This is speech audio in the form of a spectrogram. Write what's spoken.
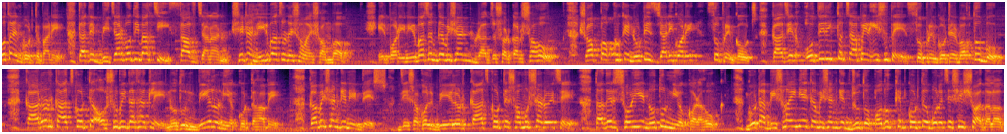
মোতায়েন করতে পারে। তাতে বিচারপতি বাগচি সাফ জানান, সেটা নির্বাচনের সময় সম্ভব। এরপরে নির্বাচন কমিশন, রাজ্য সরকার সহ সব পক্ষকে নোটিশ জারি করে সুপ্রিম কোর্ট। কাজের অতিরিক্ত চাপের ইস্যুতে সুপ্রিম কোর্টের বক্তব্য, কারোর কাজ করতে অসুবিধা থাকলে নতুন বিএলও নিয়োগ করতে হবে। কমিশনকে নির্দেশ যে সকল বিএলওর কাজ করতে সমস্যা রয়েছে, তাদের সরিয়ে নতুন নিয়োগ করা হোক। গোটা বিষয় নিয়ে কমিশনকে দ্রুত পদক্ষেপ করতেও বলেছে শীর্ষ আদালত।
